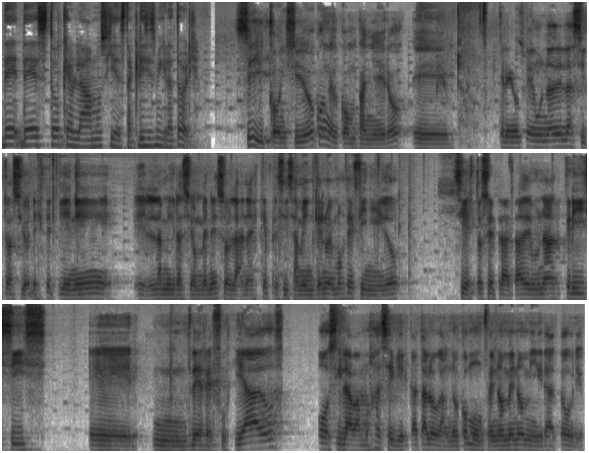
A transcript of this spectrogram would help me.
de, esto que hablábamos y de esta crisis migratoria? Sí, coincido con el compañero. Eh, creo que una de las situaciones que tiene eh, la migración venezolana es que precisamente no hemos definido si esto se trata de una crisis eh, de refugiados o si la vamos a seguir catalogando como un fenómeno migratorio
